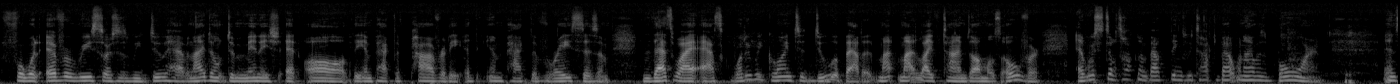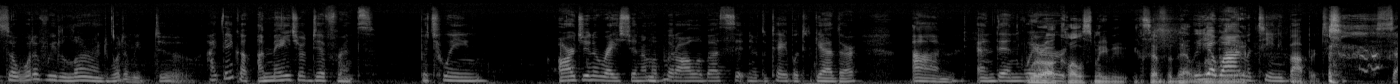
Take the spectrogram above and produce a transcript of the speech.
for whatever resources we do have, and I don't diminish at all the impact of poverty and the impact of racism. And that's why I ask, what are we going to do about it? My, my lifetime's almost over, and we're still talking about things we talked about when I was born. And so, what have we learned? What do we do? I think a, a major difference between our generation. I'm Mm-hmm. gonna put all of us sitting at the table together, um, and then where We're all close, maybe, except for that one. Yeah, well, there. I'm a teeny bopper too. So,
